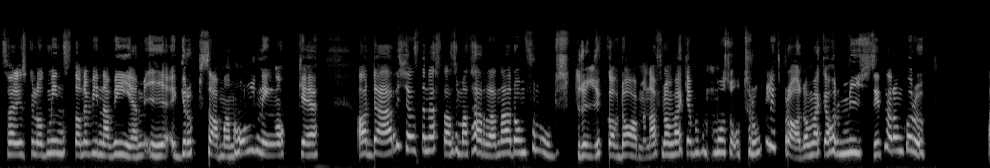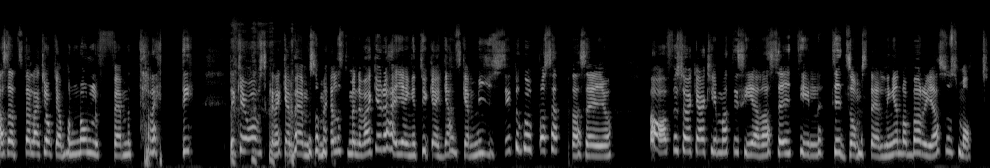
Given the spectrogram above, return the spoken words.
Sverige skulle åtminstone vinna VM i gruppsammanhållning och eh, ja, där känns det nästan som att herrarna de får nog stryk av damerna för de verkar må så otroligt bra. De verkar ha det mysigt när de går upp. Alltså att ställa klockan på 05.30 det kan ju avskräcka vem som helst men det verkar det här gänget tycka är ganska mysigt att gå upp och sätta sig och ja, försöka akklimatisera sig till tidsomställningen. De börjar så smått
